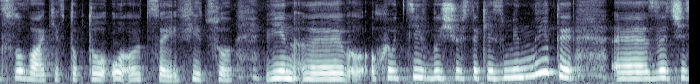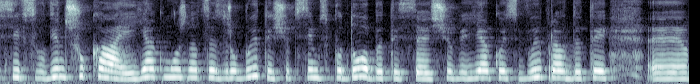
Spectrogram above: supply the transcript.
в Словаків, тобто цей Фіцо, він е, хотів би щось таке змінити е, за часів він шукає, як можна це зробити, щоб всім сподобатися, щоб якось виправдати е,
